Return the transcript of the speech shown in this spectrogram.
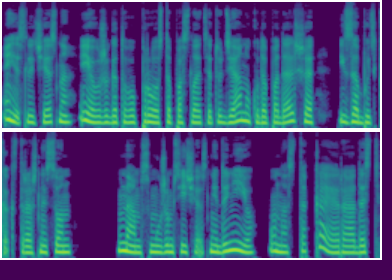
Если честно, я уже готова просто послать эту Диану куда подальше и забыть, как страшный сон. Нам с мужем сейчас не до нее. У нас такая радость.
